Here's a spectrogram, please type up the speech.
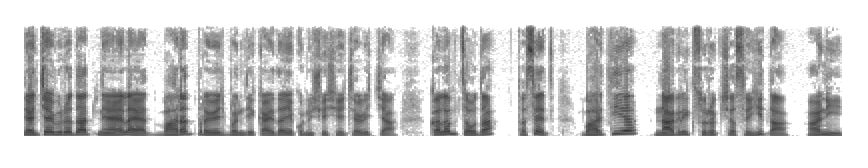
त्यांच्या विरोधात न्यायालयात भारत प्रवेशबंदी कायदा एकोणीसशे शेहेचाळीसच्या कलम चौदा तसेच भारतीय नागरिक सुरक्षा संहिता आणि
